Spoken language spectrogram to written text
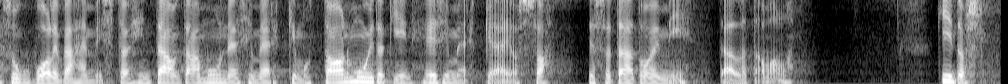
sukupuolivähemmistöihin. Tämä on tämä mun esimerkki, mutta on muitakin esimerkkejä, jossa, jossa tämä toimii tällä tavalla. Kiitos.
